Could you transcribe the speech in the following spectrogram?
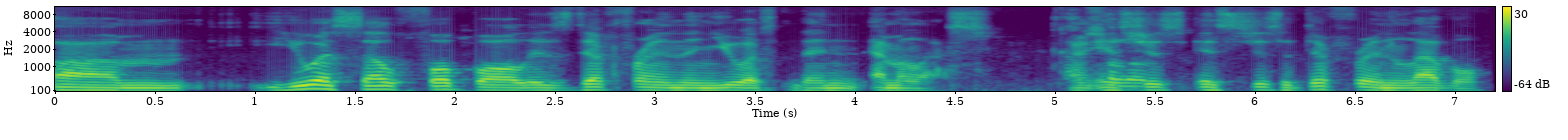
um usl football is different than us than mls I mean, it's just it's just a different level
